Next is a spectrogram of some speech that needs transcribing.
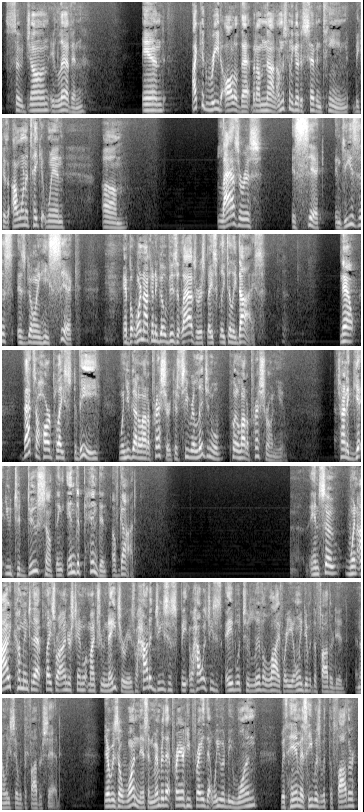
so, John 11, and I could read all of that, but I'm not. I'm just going to go to 17 because I want to take it when um, Lazarus is sick and Jesus is going, he's sick, and, but we're not going to go visit Lazarus basically till he dies. Now, that's a hard place to be when you've got a lot of pressure because, see, religion will put a lot of pressure on you, trying to get you to do something independent of God. And so when I come into that place where I understand what my true nature is, well, how did Jesus be, how was Jesus able to live a life where he only did what the Father did and only said what the Father said? There was a oneness, and remember that prayer he prayed that we would be one with him as he was with the Father?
